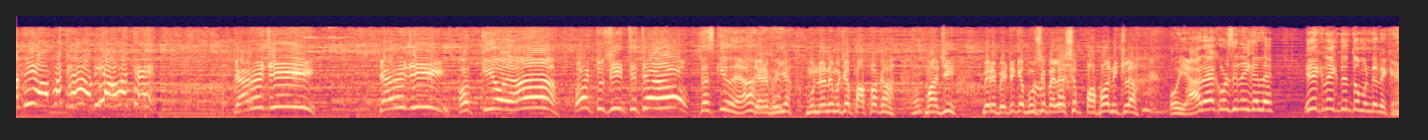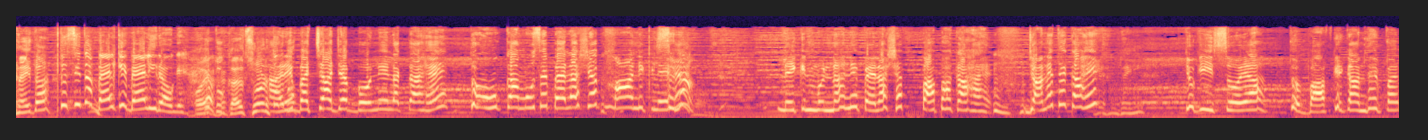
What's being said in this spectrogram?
अभी आवत है अभी आवत है। प्यारे जी! प्यारे जी ओ की होया ओए आओ। दस की होया प्यारे भैया मुन्ना ने मुझे पापा कहा। माँ जी मेरे बेटे के मुँह से पहला शब्द पापा निकला। ओ यार है कौन सी नहीं गल। है एक न एक दिन तो मुंडे ने कहना ही था। तुसी तो बैल के बैल ही रहोगे। ओए तू कल सुन। अरे बच्चा जब बोलने लगता है तो ऊँट का मुँह से पहला शब्द माँ निकले है। लेकिन मुन्ना ने पहला शब्द पापा कहा है। जाने थे काहे? क्योंकि सोया तो बाप के कंधे पर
